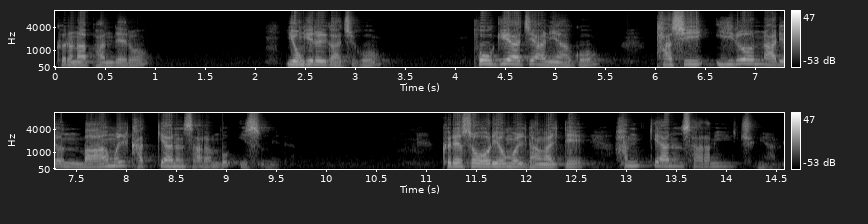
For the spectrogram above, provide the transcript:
그러나 반대로 용기를 가지고 포기하지 아니하고 다시 일어나려는 마음을 갖게 하는 사람도 있습니다. 그래서 어려움을 당할 때 함께하는 사람이 중요합니다.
